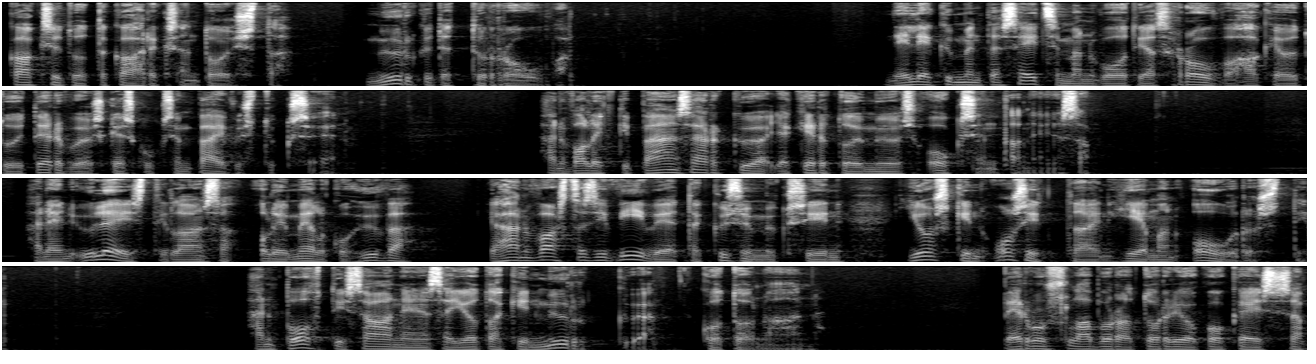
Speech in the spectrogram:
2018. Myrkytetty rouva. 47-vuotias rouva hakeutui terveyskeskuksen päivystykseen. Hän valitti päänsärkyä ja kertoi myös oksentaneensa. Hänen yleistilansa oli melko hyvä ja hän vastasi viiveettä kysymyksiin, joskin osittain hieman oudosti. Hän pohti saaneensa jotakin myrkkyä kotonaan. Peruslaboratoriokokeissa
